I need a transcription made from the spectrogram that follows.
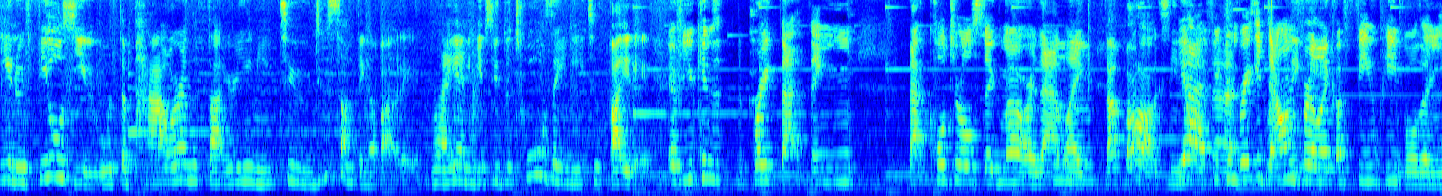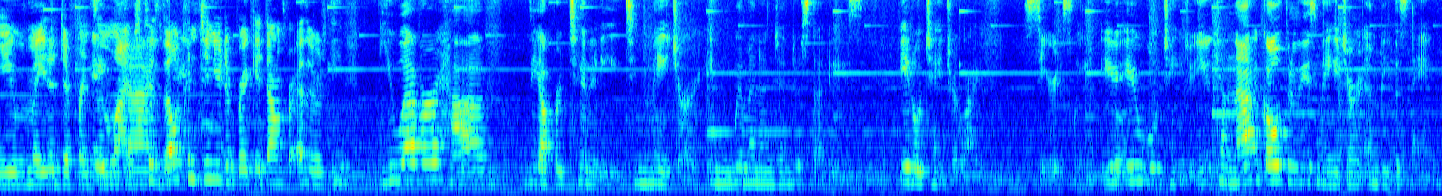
you know fuels you with the power and the fire you need to do something about it right? And it gives you the tools that you need to fight it. If you can break that thing that cultural stigma or that mm, like that box you yeah know, if you can break it down for like a few people then you've made a difference exactly. in lives because they'll continue to break it down for others. If you ever have the opportunity to major in women and gender studies it'll change your life. Seriously. It, it will change you you cannot go through this major and be the same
